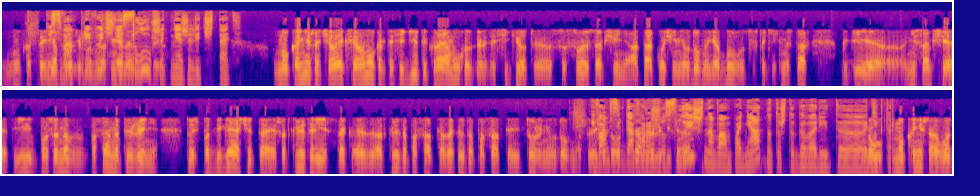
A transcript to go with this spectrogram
ну, как-то То я есть вам привычнее отмены... слушать, нежели читать? Но, конечно, человек все равно как-то сидит и краем уха, говорит, засекет э, свое сообщение. А так очень неудобно. Я был вот в таких местах, где э, не сообщают. И просто на, постоянно напряжение. То есть подбегаешь, читаешь, открытый рейс, зак, э, открытая посадка, закрыта посадка, и тоже неудобно. То и вам всегда вот хорошо слышно, вам понятно то, что говорит э, ну, диктор? Ну, конечно, вот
